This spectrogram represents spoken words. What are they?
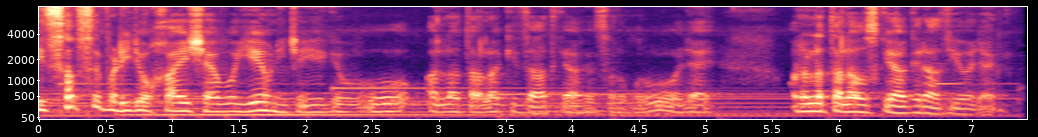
کی سب سے بڑی جو خواہش ہے وہ یہ ہونی چاہیے کہ وہ اللہ تعالیٰ کی ذات کے آگے سرغرو ہو جائے اور اللہ تعالیٰ اس کے آگے راضی ہو جائے۔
